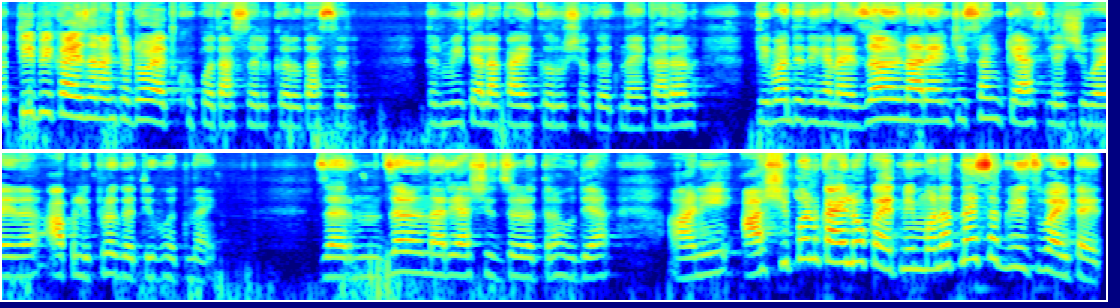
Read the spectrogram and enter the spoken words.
पण ती बी काही जणांच्या डोळ्यात खुपत असेल करत असेल तर मी त्याला काय करू शकत नाही. कारण ती म्हणते ती का नाही जळणाऱ्यांची संख्या असल्याशिवाय आपली प्रगती होत नाही. जर जळणारी अशी जळत राहू द्या. आणि अशी पण काही लोक आहेत मी म्हणत नाही सगळीच वाईट आहेत.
